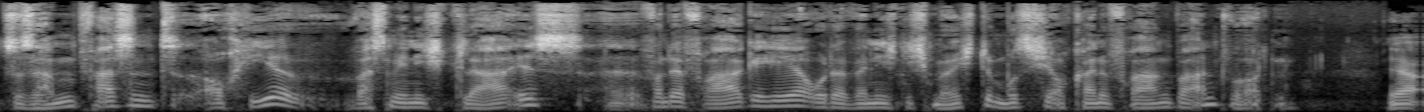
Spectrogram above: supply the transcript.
zusammenfassend auch hier, was mir nicht klar ist äh, von der Frage her oder wenn ich nicht möchte, muss ich auch keine Fragen beantworten. Ja.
